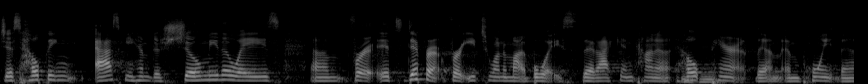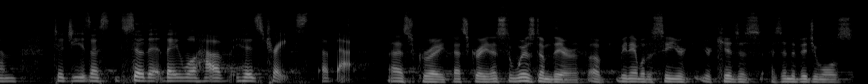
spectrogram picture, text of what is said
just helping asking him to show me the ways um, for it's different for each one of my boys that i can kind of help parent them and point them to jesus so that they will have his traits of that That's great. That's great. That's the wisdom there of, of being able to see your, your kids as, as individuals,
